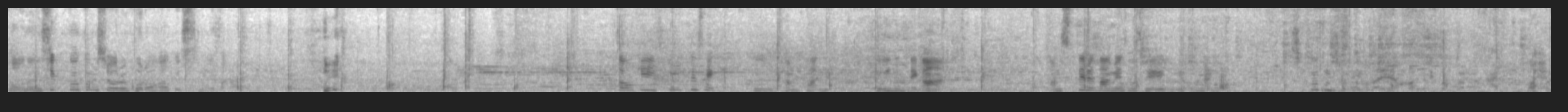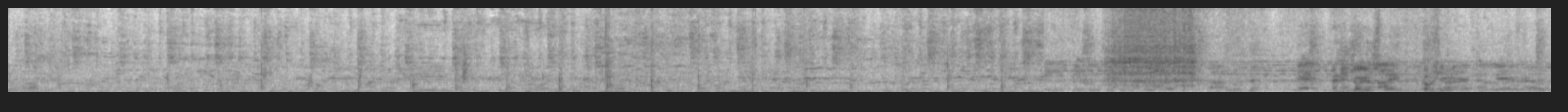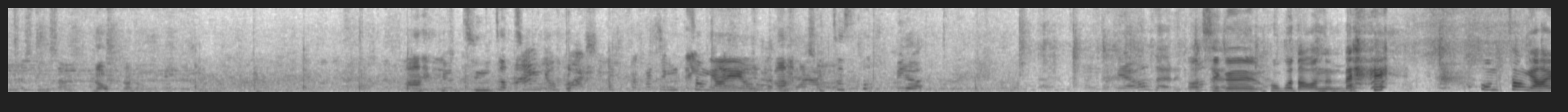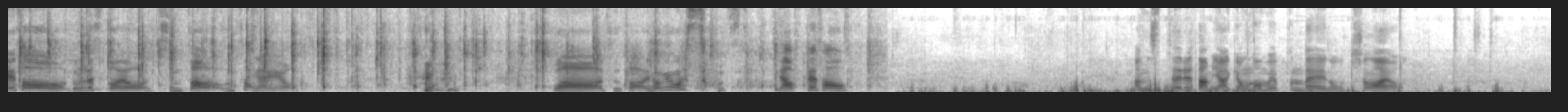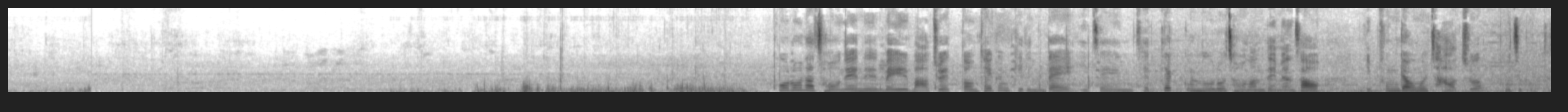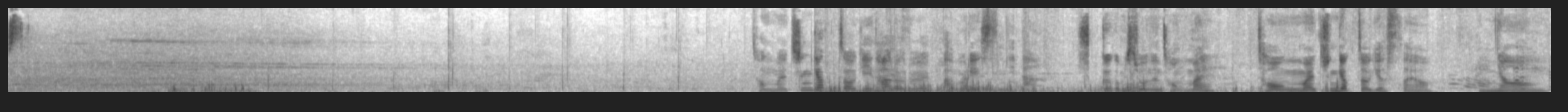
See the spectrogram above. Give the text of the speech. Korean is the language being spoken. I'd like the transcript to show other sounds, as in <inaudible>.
저는 19금 쇼를 보러 가고 있습니다. <laughs> 저기 핑크색 그 간판 보이는 데가 암스테르담에서 제일 유명한 19금 쇼예요. And enjoy your stay. Come in. No, no, no. 와 진짜 미쳤어. 아 지금 보고 나왔는데 <laughs> 엄청 야해서 놀랐어요. 진짜 엄청 야해요. <laughs> 와 진짜 형용할 수 없어. 그냥 앞에서 암스테르담 야경 너무 예쁜데 너무 추워요. 코로나 전에는 매일 마주했던 퇴근길인데 이젠 재택근무로 전환되면서 이 풍경을 자주 보지 못했어요. 정말 충격적인 하루를 마무리했습니다. 19금 쇼는 정말 정말 충격적이었어요. 안녕.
